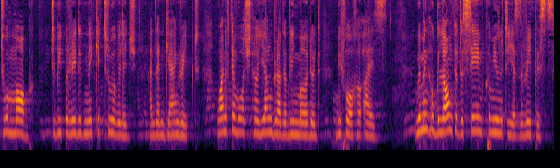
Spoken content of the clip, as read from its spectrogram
to a mob to be paraded naked through a village and then gang raped. One of them watched her young brother being murdered before her eyes. Women who belong to the same community as the rapists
